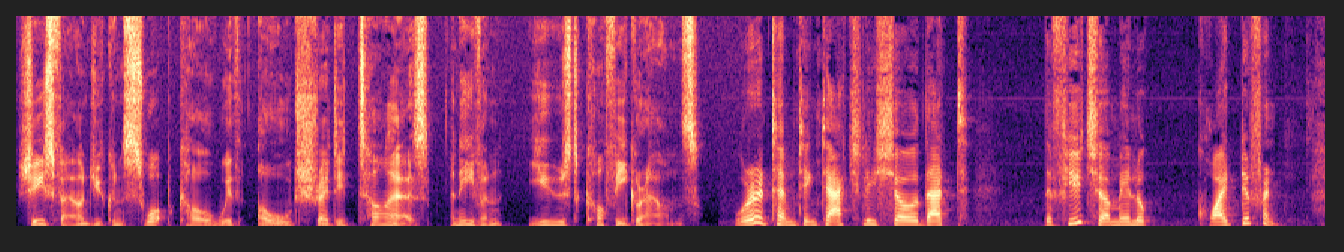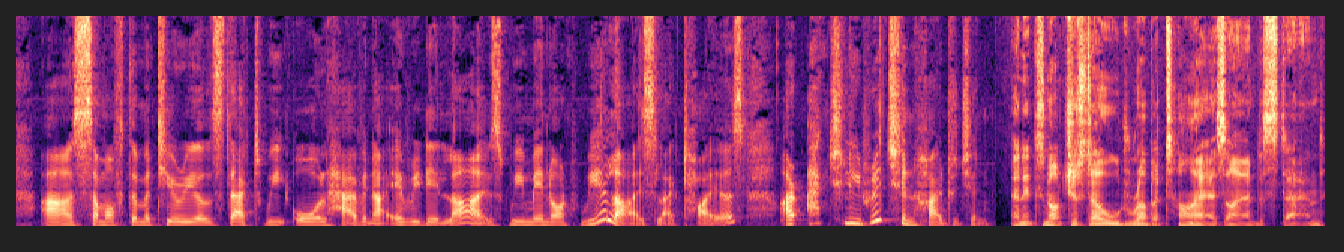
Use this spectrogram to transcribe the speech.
She's found you can swap coal with old shredded tyres and even used coffee grounds. We're attempting to actually show that the future may look quite different. Uh, some of the materials that we all have in our everyday lives, we may not realize, like tires, are actually rich in hydrogen. And it's not just old rubber tyres, I understand.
